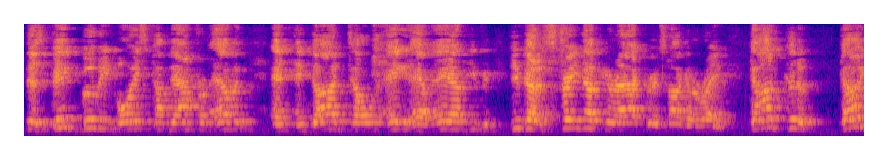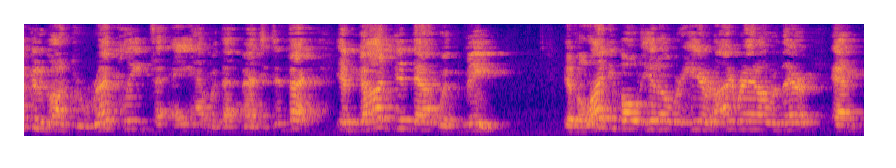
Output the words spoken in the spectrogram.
this big booming voice come down from heaven, and, and God told Ahab, Ahab, you, you've got to straighten up your act, or it's not going to rain. God could have God could have gone directly to Ahab with that message. In fact, if God did that with me, if a lightning bolt hit over here and I ran over there and,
